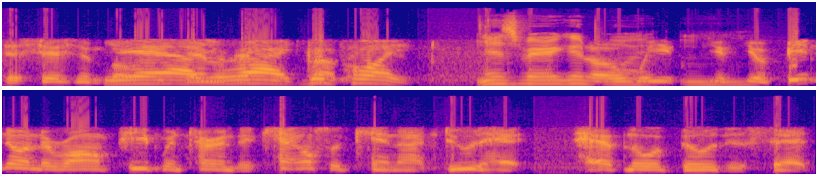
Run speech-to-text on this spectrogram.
decision. both Yeah, the you're right. Good point. That's very good so point. we, you- you're beating on the wrong people in turn. the council cannot do that, has no ability to set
